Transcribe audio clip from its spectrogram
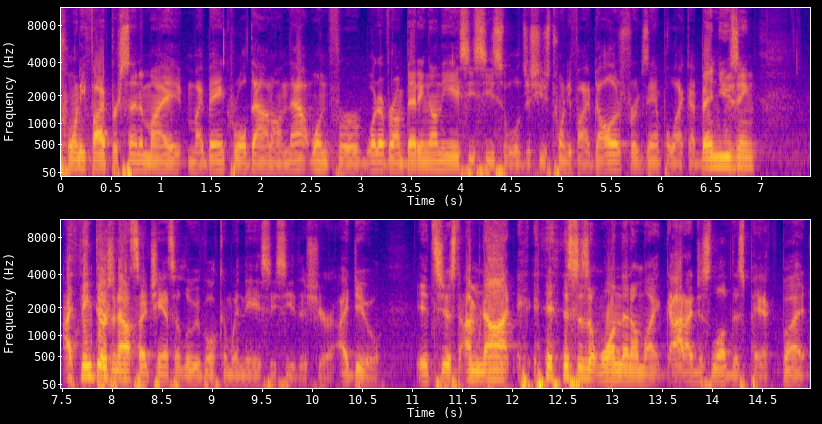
25% of my, my bankroll down on that one for whatever I'm betting on the ACC. So we'll just use $25, for example, like I've been using. I think there's an outside chance that Louisville can win the ACC this year. I do. It's just, I'm not, this isn't one that I'm like, God, I just love this pick. But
